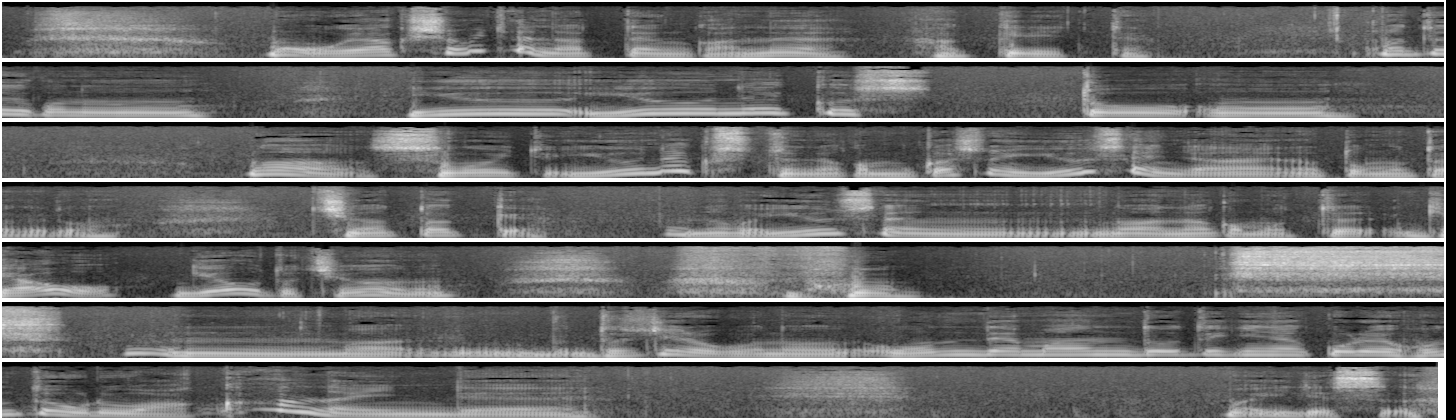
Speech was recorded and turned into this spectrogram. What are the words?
もうお役所みたいになってんかね。はっきり言って。まあ、というこの U、UNEXT、がすごいと、UNEX ってなんか昔の有線じゃないのと思ったけど、違ったっけ？なんか有線がなんか持って、ギャオ？ギャオと違うの？もう、うん、まあ、どちらこのオンデマンド的なこれ、本当に俺わかんないんで、まあいいです。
